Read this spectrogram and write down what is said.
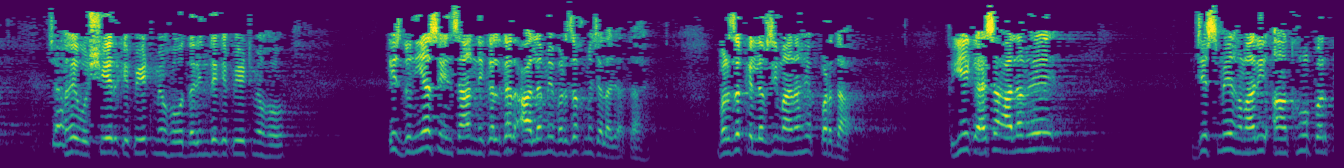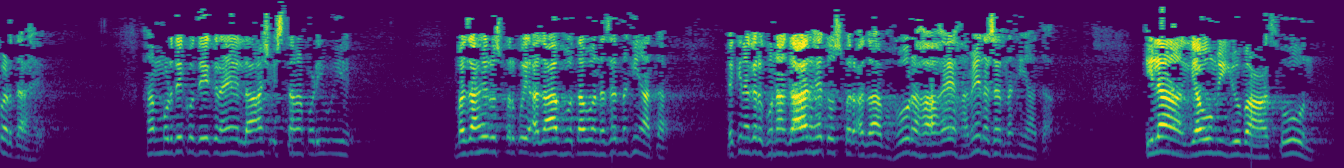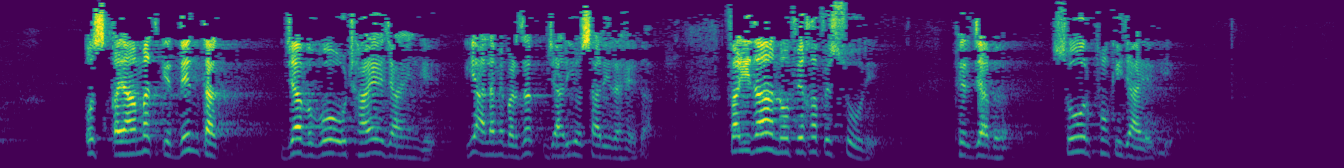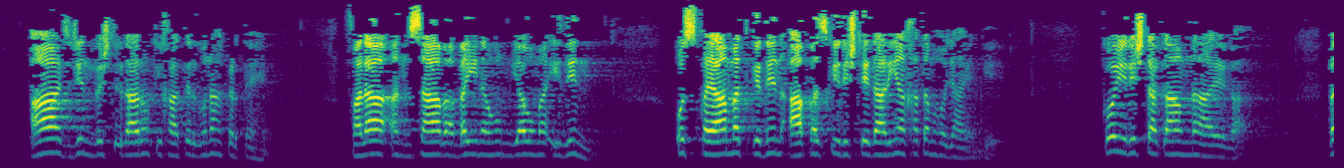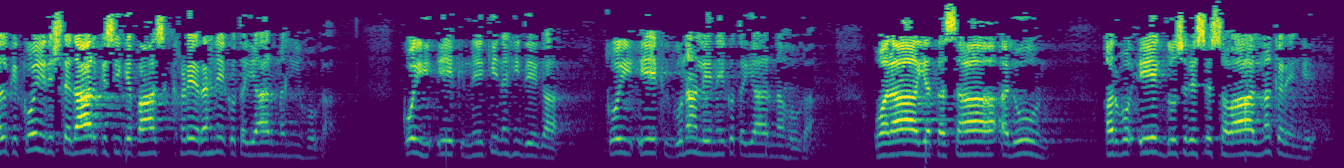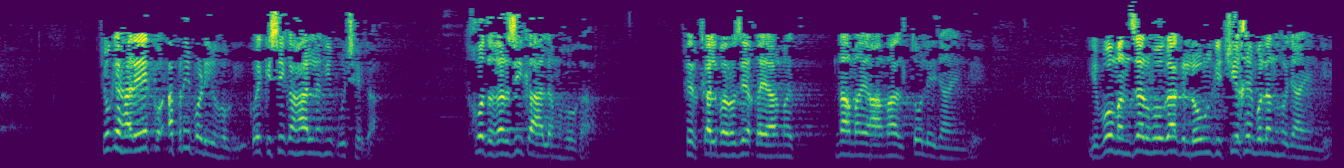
چاہے وہ شیر کے پیٹ میں ہو، درندے کے پیٹ میں ہو، اس دنیا سے انسان نکل کر عالم برزخ میں چلا جاتا ہے۔ برزخ کے لفظی معنی ہے پردہ۔ تو یہ ایک ایسا عالم ہے جس میں ہماری آنکھوں پر پردہ ہے۔ ہم مردے کو دیکھ رہے ہیں، لاش اس طرح پڑی ہوئی ہے۔ بظاہر اس پر کوئی عذاب ہوتا ہوا نظر نہیں آتا، لیکن اگر گناگار ہے تو اس پر عذاب ہو رہا ہے، ہمیں نظر نہیں آتا۔ الا یوم یوباسون اس قیامت کے دن تک جب وہ اٹھائے جائیں گے، یہ عالم برزت جاری و ساری رہے گا۔ فریدا نوفق سوری پھر جب سور پھونکی جائے گی۔ آج جن رشتہ داروں کی خاطر گناہ کرتے ہیں، فلا انصاب بینہم یوم دن اس قیامت کے دن آپس کی رشتہ داریاں ختم ہو جائیں گی۔ کوئی رشتہ کام نہ آئے گا، بلکہ کوئی رشتہ دار کسی کے پاس کھڑے رہنے کو تیار نہیں ہوگا۔ کوئی ایک نیکی نہیں دے گا، کوئی ایک گنا لینے کو تیار نہ ہوگا۔ ولا یتسا اور وہ ایک دوسرے سے سوال نہ کریں گے۔ کیونکہ ہر ایک کو اپنی پڑی ہوگی، کوئی کسی کا حال نہیں پوچھے گا۔ خود غرضی کا عالم ہوگا۔ پھر کل بروز قیامت نام اعمال تو لے جائیں گے۔ یہ وہ منظر ہوگا کہ لوگوں کی چیخیں بلند ہو جائیں گی۔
